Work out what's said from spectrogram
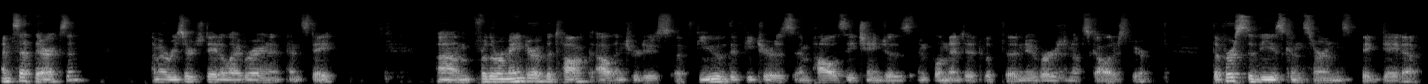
I'm Seth Erickson. I'm a research data librarian at Penn State. Um, for the remainder of the talk, I'll introduce a few of the features and policy changes implemented with the new version of ScholarSphere. The first of these concerns big data.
